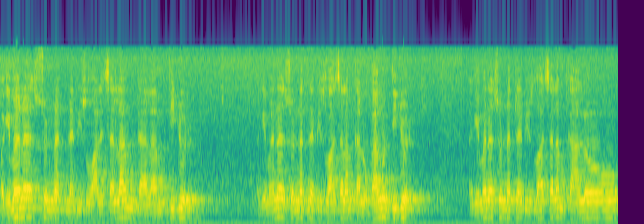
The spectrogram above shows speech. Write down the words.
Bagaimana sunnat Nabi SAW dalam tidur? Bagaimana sunnat Nabi SAW kalau bangun tidur? Bagaimana sunnat Nabi SAW kalau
